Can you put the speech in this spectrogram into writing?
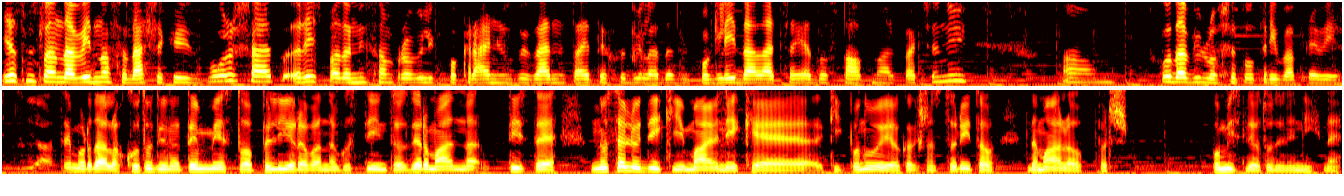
Jaz mislim, da vedno se da še kaj izboljšati. Res pa, da nisem prav veliko po krajnju, zdaj zadnje cajte hodila, da bi pogledala, če je dostopno ali pa če ni. Um, tako da bi bilo še to treba preveriti. Ja, se morda lahko tudi na tem mestu apeliramo na gostince, oziroma na tiste, na vse ljudi, ki imajo nekaj, ki ponujajo kakšno storitev, da malo pač pomislijo tudi na njih. Ne.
